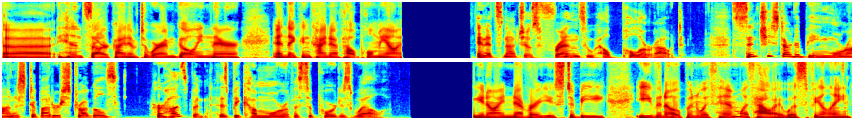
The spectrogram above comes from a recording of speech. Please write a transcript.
uh, hints are kind of to where I'm going there and they can kind of help pull me out. And it's not just friends who help pull her out. Since she started being more honest about her struggles, her husband has become more of a support as well. You know, I never used to be even open with him with how I was feeling.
